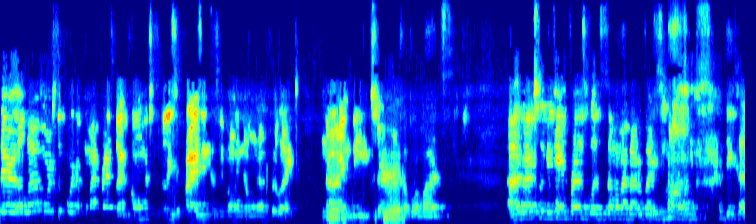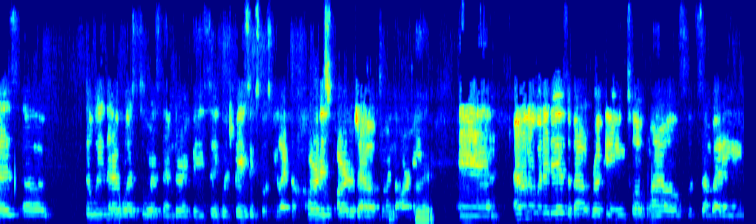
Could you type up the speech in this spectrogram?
They're a lot more supportive than my friends back home, which is really surprising because we've only known them for like nine weeks or a couple of months. I've actually became friends with some of my battle buddies' moms because of the way that I was towards them during basic, which basic's supposed to be like the hardest part about joining the army. Right. And I don't know what it is about rucking 12 miles with somebody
